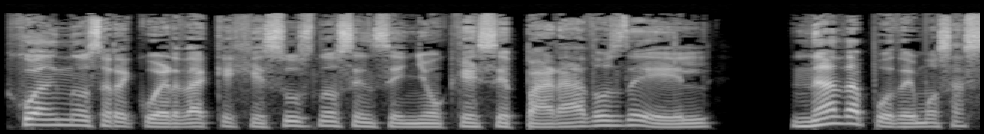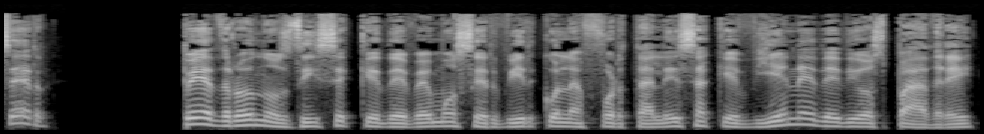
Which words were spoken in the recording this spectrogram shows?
Juan nos recuerda que Jesús nos enseñó que separados de Él, nada podemos hacer. Pedro nos dice que debemos servir con la fortaleza que viene de Dios Padre,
